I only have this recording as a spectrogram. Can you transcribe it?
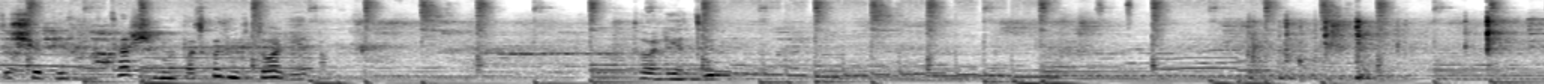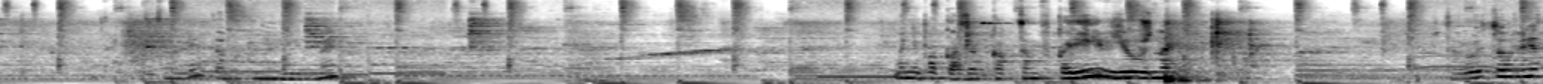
Вот еще первый этаж, и мы подходим к туалетам. Туалеты. Туалет обыкновенный. Мы не показываем, как там в Корее, в Южной. Второй туалет.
